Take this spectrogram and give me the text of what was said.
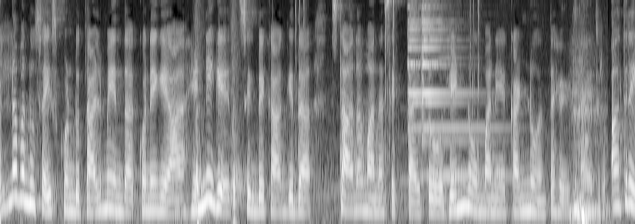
ಎಲ್ಲವನ್ನು ಸಹಿಸ್ಕೊಂಡು ತಾಳ್ಮೆಯಿಂದ ಕೊನೆಗೆ ಆ ಹೆಣ್ಣಿಗೆ ಸಿಗಬೇಕಾಗಿದ್ದ ಸ್ಥಾನಮಾನ ಸಿಗ್ತಾ ಇತ್ತು. ಹೆಣ್ಣು ಮನೆಯ ಕಣ್ಣು ಅಂತ ಹೇಳ್ತಾ ಇದ್ರು. ಆದರೆ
